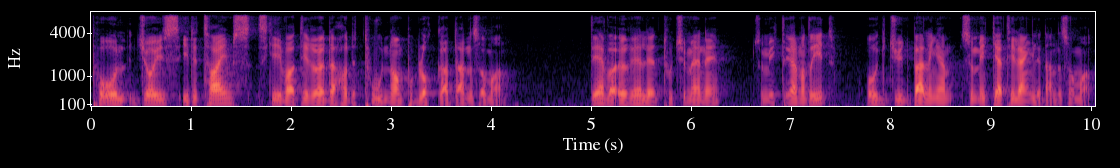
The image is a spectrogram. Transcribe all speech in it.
Paul Joyce i The Times skriver at de røde hadde to navn på blokka denne sommeren. Det var Aurelien Tucemeni, som gikk til Real Madrid, og Jude Bellingham, som ikke er tilgjengelig denne sommeren.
